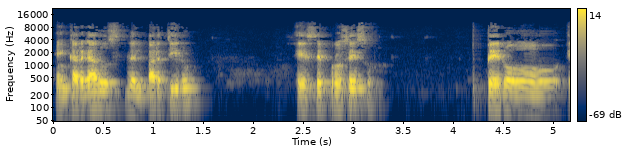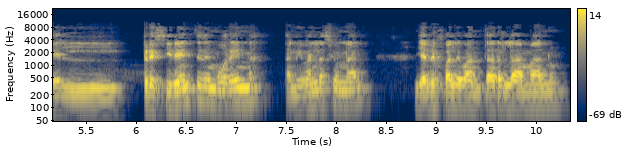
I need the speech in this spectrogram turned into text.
encargados del partido ese proceso. Pero el presidente de Morena a nivel nacional ya le fue a levantar la mano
